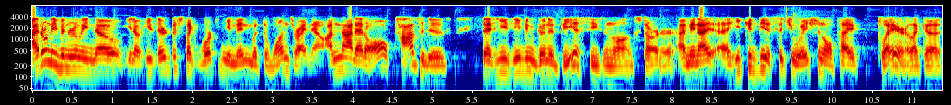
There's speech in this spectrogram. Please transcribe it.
I don't even really know. You know, he they're just like working him in with the ones right now. I'm not at all positive that he's even going to be a season long starter. I mean, I, I he could be a situational type player, like a,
